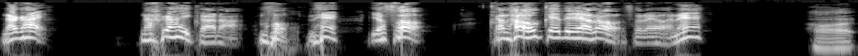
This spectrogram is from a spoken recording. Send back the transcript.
長い。長いから、もうね、よそう。カラオケでやろう、それはね。はい。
